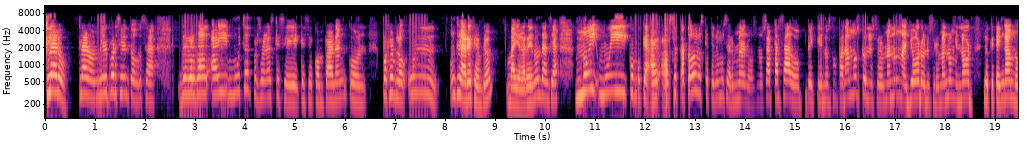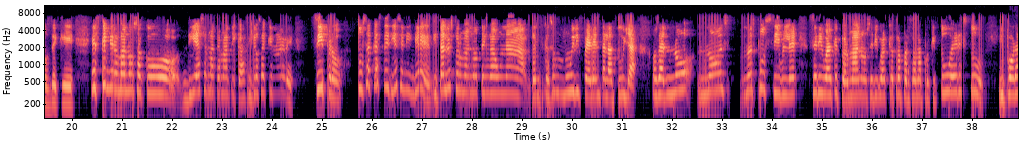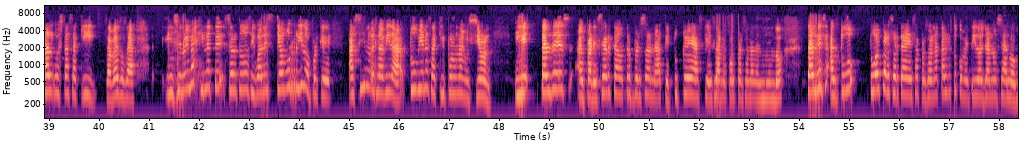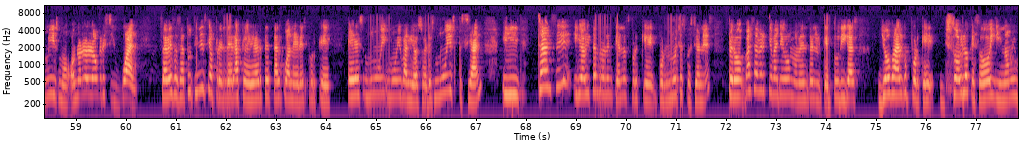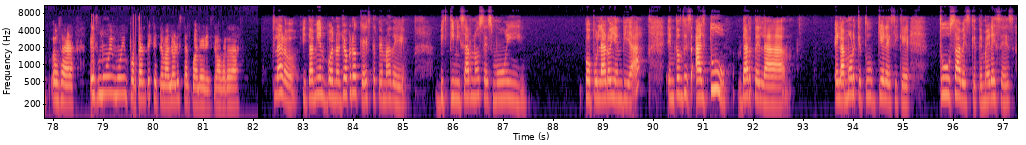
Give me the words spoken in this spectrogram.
Claro, claro, mil por ciento. O sea, de verdad hay muchas personas que se, que se comparan con, por ejemplo, un, un claro ejemplo vaya la redundancia, muy, muy como que a, todos los que tenemos hermanos nos ha pasado de que nos comparamos con nuestro hermano mayor o nuestro hermano menor, lo que tengamos, de que es que mi hermano sacó 10 en matemáticas y yo saqué 9. Sí, pero tú sacaste 10 en inglés y tal vez tu hermano tenga una calificación muy diferente a la tuya. O sea, no, no es, no es posible ser igual que tu hermano, ser igual que otra persona, porque tú eres tú y por algo estás aquí, ¿sabes? O sea, y si no, imagínate ser todos iguales, qué aburrido, porque así no es la vida. Tú vienes aquí por una misión y tal vez al parecerte a otra persona que tú creas que es la mejor persona del mundo, tal vez al tú, tú al parecerte a esa persona, tal vez tu cometido ya no sea lo mismo o no lo logres igual, ¿sabes? O sea, tú tienes que aprender a quererte tal cual eres porque eres muy, muy valioso, eres muy especial y chance, y ahorita no lo entiendes porque, por muchas cuestiones, pero vas a ver que va a llegar un momento en el que tú digas, yo valgo porque soy lo que soy y no me, o sea, es muy, muy importante que te valores tal cual eres, la verdad. Claro, y también, bueno, yo creo que este tema de victimizarnos es muy popular hoy en día. Entonces, al tú darte la, el amor que tú quieres y que tú sabes que te mereces,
